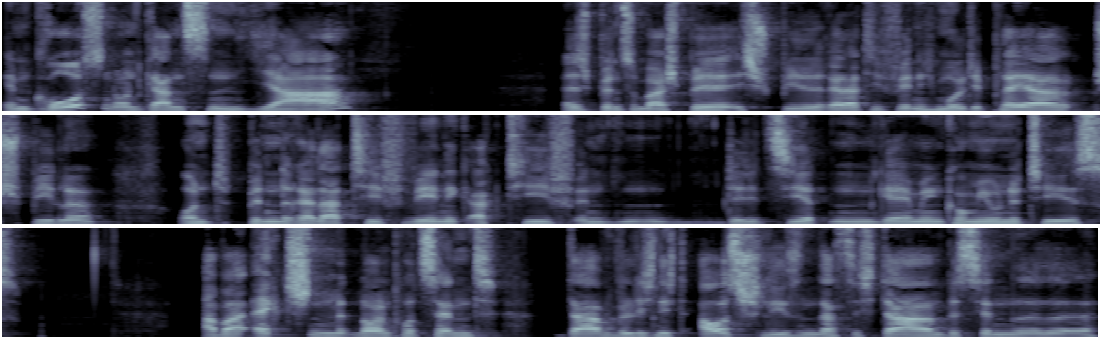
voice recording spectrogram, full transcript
Im Großen und Ganzen ja. Also ich bin zum Beispiel, ich spiele relativ wenig Multiplayer-Spiele und bin relativ wenig aktiv in dedizierten Gaming-Communities. Aber Action mit 9%, da will ich nicht ausschließen, dass ich da ein bisschen äh,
